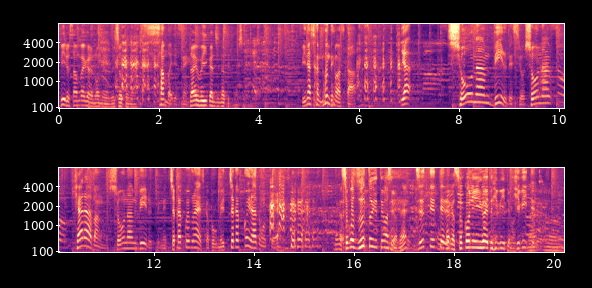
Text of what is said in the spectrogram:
ビール3杯ぐらい飲んでるのでちょっとね3杯ですね。だいぶいい感じになってきました。ね。皆さん飲んでますか？いや湘南ビールですよ。湘南キャラバン湘南ビールってめっちゃかっこよくないですか？僕めっちゃかっこいいなと思って。なんかそこずっと言ってますよね。ずっと言ってる。なんかそこに意外と響いてますよね。響いてる。うん、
